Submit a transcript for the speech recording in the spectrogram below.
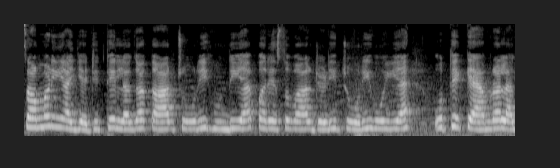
ਸਾਹਮਣੇ ਆਈ ਹੈ, ਜਿੱਥੇ ਲਗਾਤਾਰ ਚੋਰੀ ਹੁੰਦੀ ਹੈ, ਪਰ ਇਸ ਵਾਰ ਜਿਹੜੀ ਚੋਰੀ ਹੋਈ ਹੈ, ਉੱਥੇ ਕੈਮਰਾ ਲੱਗ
